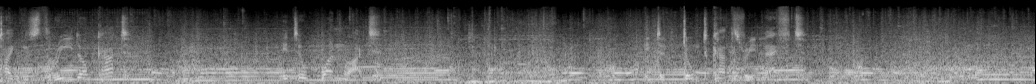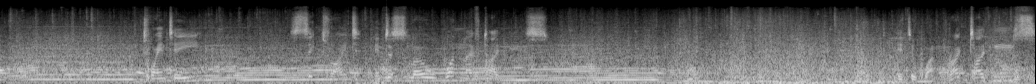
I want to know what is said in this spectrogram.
tightens three, don't cut. Into one right. Into don't cut three left. 20, 6 right, into slow, 1 left tightens. Into 1 right tightens.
